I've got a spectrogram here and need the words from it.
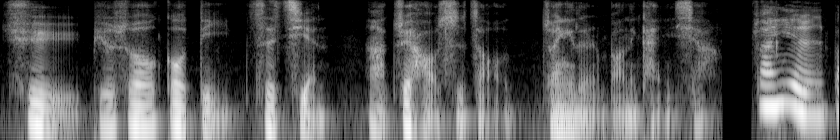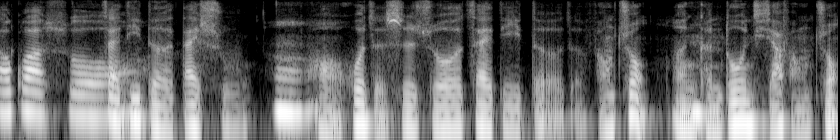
去，比如说购地自建，那最好是找专业的人帮你看一下。专业人包括说在地的代书，嗯，哦，或者是说在地的的房仲，那，你可能多问几家房仲，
